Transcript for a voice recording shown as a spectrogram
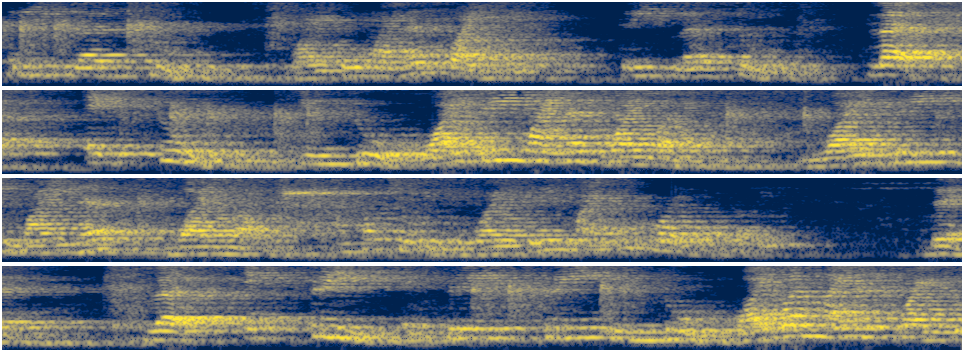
3 plus 2. y2 minus y3. 3 plus 2 plus x2 into y3 minus y1. y3 minus y1. I'm substituting y3 minus y1. Then plus x3, x3 is 3 into y1 minus y2,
